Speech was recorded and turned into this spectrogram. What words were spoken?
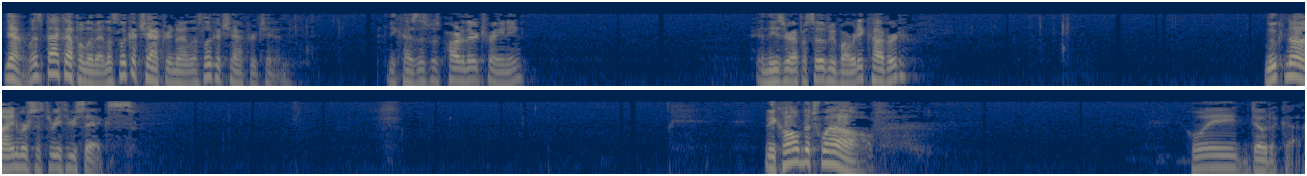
Now let's back up a little bit. Let's look at chapter nine. Let's look at chapter ten, because this was part of their training, and these are episodes we've already covered. Luke nine verses three through six. And he called the twelve Hoi Dodeca.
